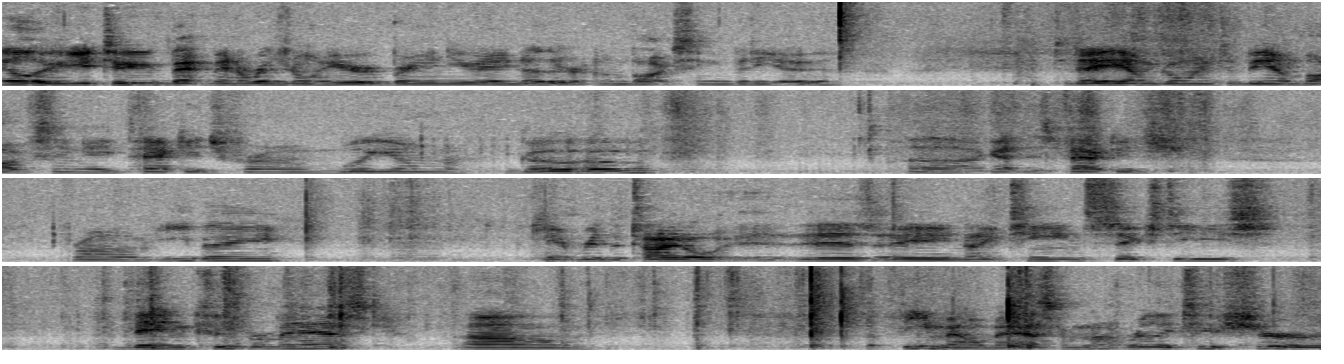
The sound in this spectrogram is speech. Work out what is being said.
Hello YouTube, Batman Original here, bringing you another unboxing video. Today I'm going to be unboxing a package from William Goho. Uh, I got this package from eBay. Can't read the title. It is a 1960s Ben Cooper mask. Um, it's a female mask. I'm not really too sure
